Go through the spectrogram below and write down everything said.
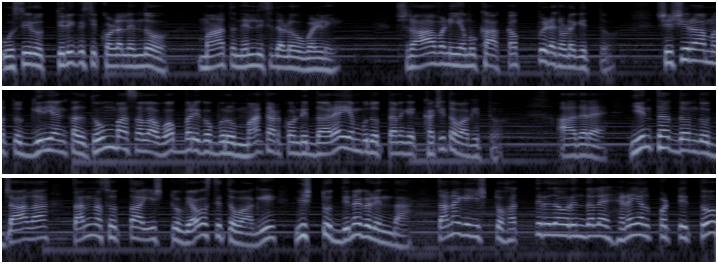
ಉಸಿರು ತಿರುಗಿಸಿಕೊಳ್ಳಲೆಂದು ಮಾತು ನಿಲ್ಲಿಸಿದಳು ಒಳ್ಳಿ ಶ್ರಾವಣಿಯ ಮುಖ ಕಪ್ಪಿಡತೊಡಗಿತ್ತು. ಶಿಶಿರ ಮತ್ತು ಗಿರಿ ಅಂಕಲ್ ತುಂಬಾ ಸಲ ಒಬ್ಬರಿಗೊಬ್ಬರು ಮಾತಾಡ್ಕೊಂಡಿದ್ದಾರೆ ಎಂಬುದು ತನಗೆ ಖಚಿತವಾಗಿತ್ತು. ಆದರೆ ಇಂಥದ್ದೊಂದು ಜಾಲ ತನ್ನ ಸುತ್ತ ಇಷ್ಟು ವ್ಯವಸ್ಥಿತವಾಗಿ, ಇಷ್ಟು ದಿನಗಳಿಂದ ತನಗೆ ಇಷ್ಟು ಹತ್ತಿರದವರಿಂದಲೇ ಹೆಣೆಯಲ್ಪಟ್ಟಿತ್ತು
